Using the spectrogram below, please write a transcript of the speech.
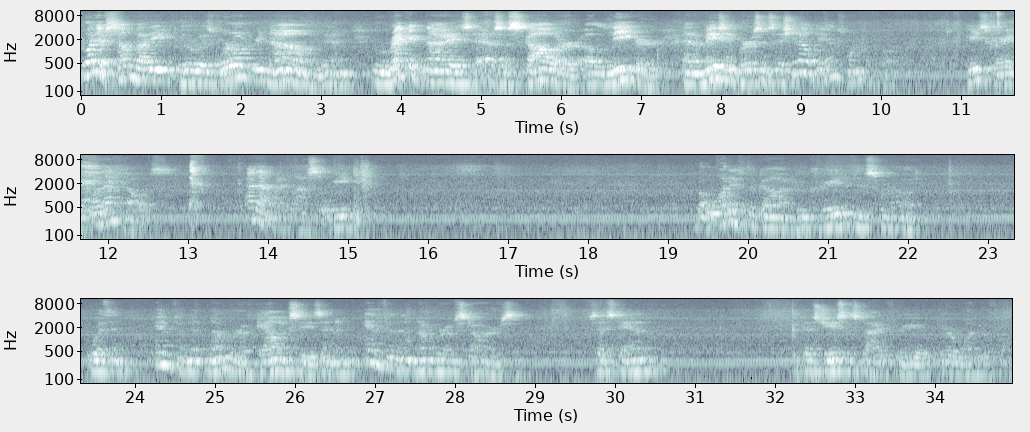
What if somebody who is world renowned and recognized as a scholar, a leader, an amazing person says, You know, Dan's wonderful. He's great. Well, that helps. And that might last a week. But what if the God who created this world with an infinite number of galaxies and an infinite number of stars says, Dan, because Jesus died for you, you're wonderful.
